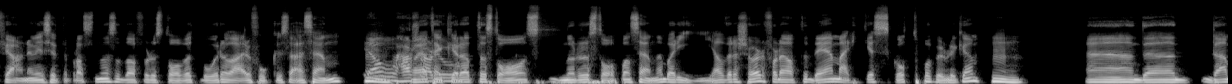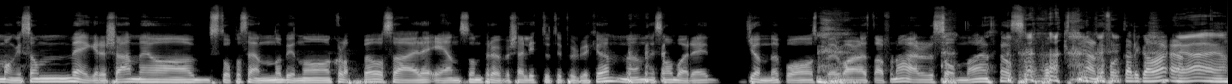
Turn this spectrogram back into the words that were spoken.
fjerner vi sitteplassene, så da får du stå ved et bord, og da er det fokuset er scenen. Ja, og her Og jeg er det tenker jo at det står, når dere står på en scene, bare gi av dere sjøl, for det, det merkes godt på publikum. Mm. Eh, Det, det er mange som vegrer seg med å stå på scenen og begynne å klappe, og så er det en som prøver seg litt ute i publikum, men hvis man bare gønner på og spør hva er dette for noe, er det sånn? Og så våkner gjerne folk allikevel. Ja, ja, ja.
